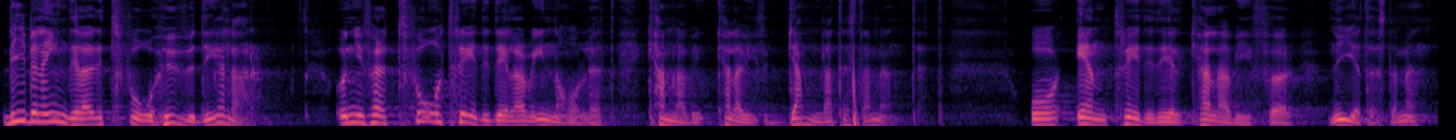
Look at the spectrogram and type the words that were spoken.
Bibeln är indelad i två huvuddelar. Ungefär två tredjedelar av innehållet kallar vi, kallar vi för Gamla testamentet. Och en tredjedel kallar vi för Nya testamentet.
